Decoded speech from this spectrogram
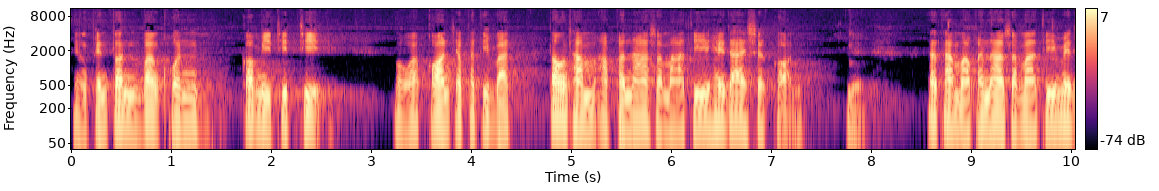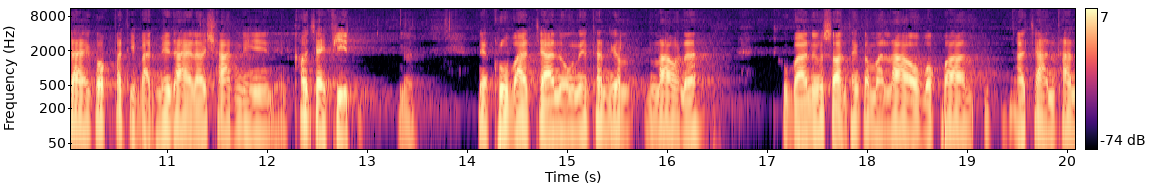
อย่างเป็นต้นบางคนก็มีทิฏฐิ บอกว่าก่อนจะปฏิบัติต้องทำอัปปนาสมาธิให้ได้เสียก่อนเนี่ยถ้าทำอัปปนาสมาธิไม่ได้ก็ปฏิบัติไม่ได้แล้วชาตินี้เข้าใจผิดนะเนี่ยครูบาอาจารย์องค์นี้ท่านก็เล่านะครูบานุสอนท่านก็มาเล่า บอกว่าอาจารย์ท่าน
